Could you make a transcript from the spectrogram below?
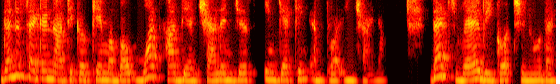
Then the second article came about what are their challenges in getting employed in China. That's where we got to know that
